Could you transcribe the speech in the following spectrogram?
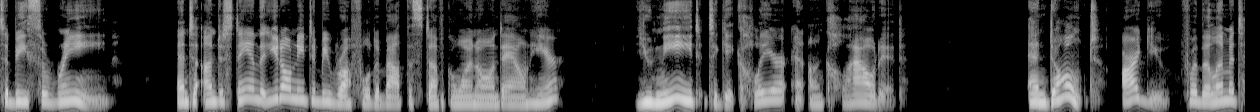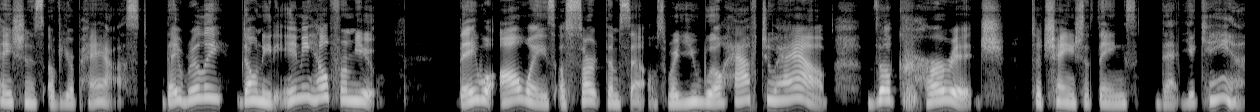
to be serene, and to understand that you don't need to be ruffled about the stuff going on down here. You need to get clear and unclouded. And don't argue for the limitations of your past. They really don't need any help from you. They will always assert themselves where you will have to have the courage to change the things that you can.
